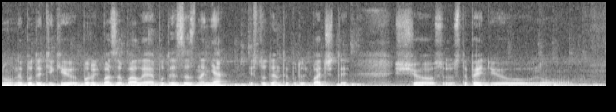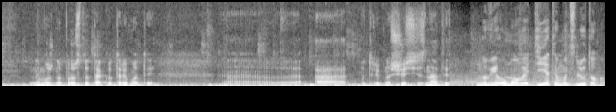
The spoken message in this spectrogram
ну, не буде тільки боротьба за бали, а буде за знання, і студенти будуть бачити, що стипендію ну, не можна просто так отримати, е, а потрібно щось і знати. Нові умови діятимуть з лютого.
